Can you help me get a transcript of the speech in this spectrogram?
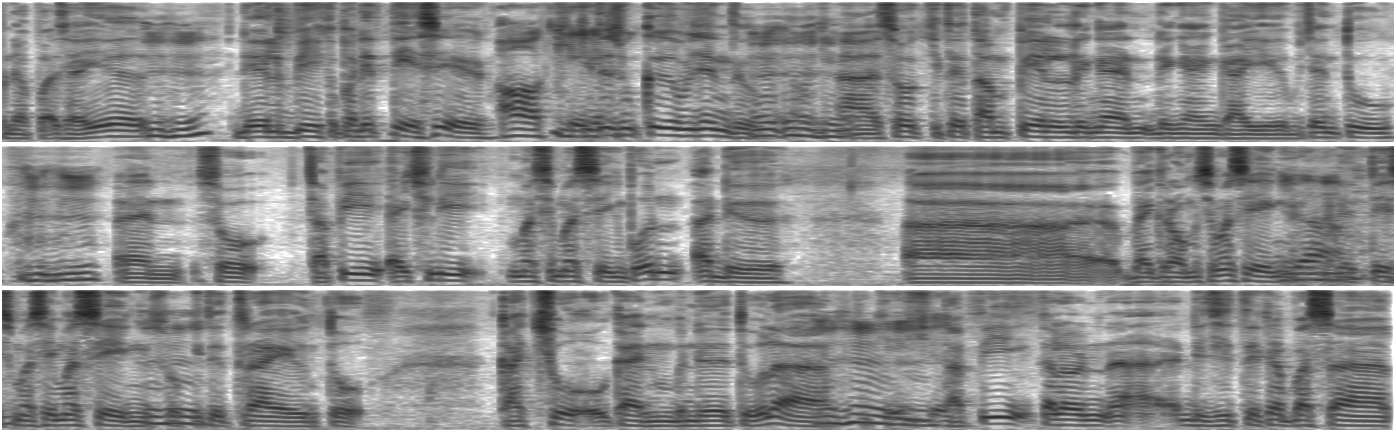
pendapat saya hmm. dia lebih kepada taste je. Oh, okay. Kita suka macam tu. Okay. Uh, so kita tampil dengan dengan gaya macam tu. Hmm. And so tapi actually masing-masing pun ada uh, background masing-masing, Ya. ada taste masing-masing. So kita try untuk kacukkan benda tu lah. Mhm. Tapi kalau nak diceritakan pasal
